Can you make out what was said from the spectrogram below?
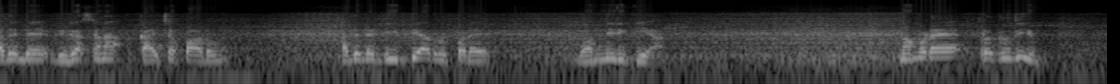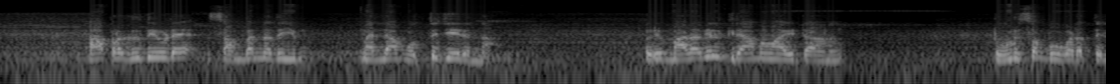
അതിന്റെ വികസന കാഴ്ചപ്പാടും അതിന്റെ ഡി പി ആർ ഉൾപ്പെടെ വന്നിരിക്കുകയാണ്. നമ്മുടെ പ്രകൃതിയും ആ പ്രകൃതിയുടെ സമ്പന്നതയും എല്ലാം ഒത്തുചേരുന്ന ഒരു മഴവിൽ ഗ്രാമമായിട്ടാണ് ടൂറിസം ഭൂപടത്തിൽ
